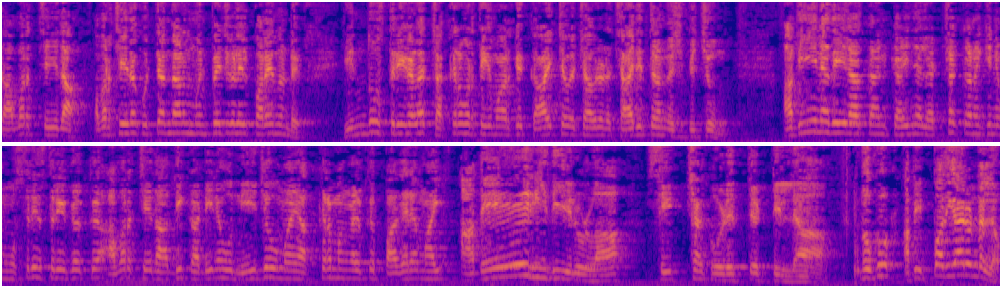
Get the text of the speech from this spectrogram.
കവർ ചെയ്ത അവർ ചെയ്ത കുറ്റം എന്താണെന്ന് മുൻപേജുകളിൽ പറയുന്നുണ്ട്. ഹിന്ദു സ്ത്രീകളെ ചക്രവർത്തിമാർക്ക് കാഴ്ചവെച്ച് അവരുടെ ചാരിത്രം നശിപ്പിച്ചു. അധീനതയിലാക്കാൻ കഴിഞ്ഞ ലക്ഷക്കണക്കിന് മുസ്ലിം സ്ത്രീകൾക്ക് അവർ ചെയ്ത അതികഠിനവും നീചവുമായ അക്രമങ്ങൾക്ക് പകരമായി അതേ രീതിയിലുള്ള ശിക്ഷ കൊടുത്തിട്ടില്ല. നോക്കൂ അപ്പൊ ഇപ്പൊ അധികാരമുണ്ടല്ലോ.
